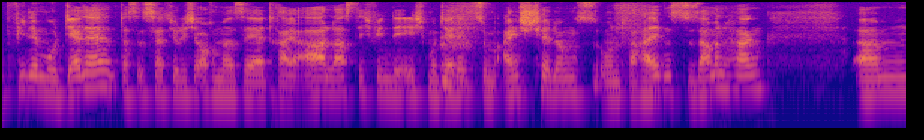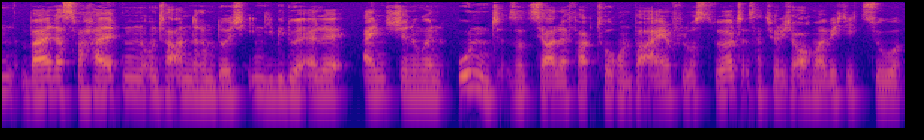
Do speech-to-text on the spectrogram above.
viele Modelle. Das ist natürlich auch immer sehr 3a-lastig, finde ich. Modelle zum Einstellungs- und Verhaltenszusammenhang. Ähm, weil das Verhalten unter anderem durch individuelle Einstellungen und soziale Faktoren beeinflusst wird, ist natürlich auch mal wichtig zu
